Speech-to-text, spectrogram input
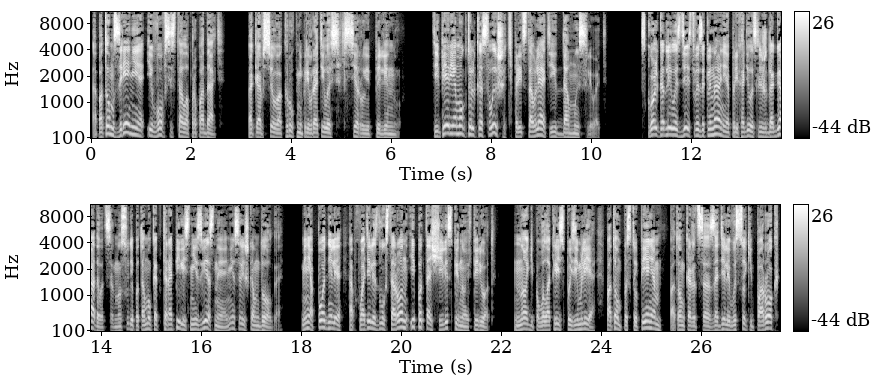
А потом зрение и вовсе стало пропадать, пока все вокруг не превратилось в серую пелену. Теперь я мог только слышать, представлять и домысливать. Сколько длилось действие заклинания, приходилось лишь догадываться, но судя по тому, как торопились неизвестные, не слишком долго. Меня подняли, обхватили с двух сторон и потащили спиной вперед. Ноги поволоклись по земле, потом по ступеням, потом, кажется, задели высокий порог,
